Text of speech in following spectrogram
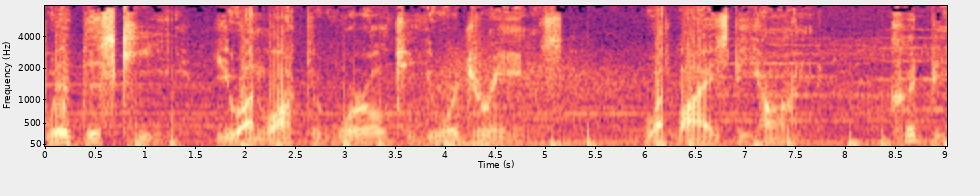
With this key, you unlock the world to your dreams. What lies beyond could be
